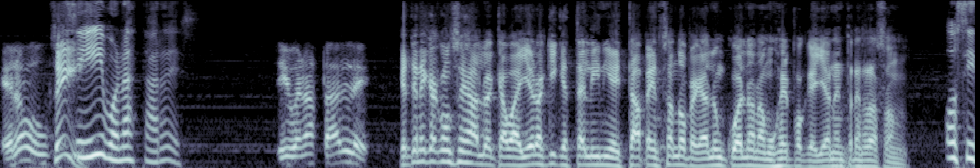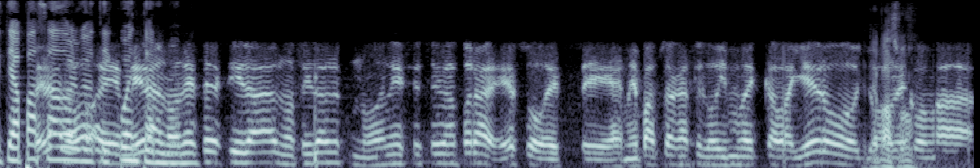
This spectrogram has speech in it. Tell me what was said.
Hello. Sí. Sí, buenas tardes. Sí, buenas tardes. ¿Qué tiene que aconsejarlo el caballero aquí que está en línea y está pensando pegarle un cuerno a una mujer porque ya no entra en razón? O si te ha pasado Mira, algo a ti, eh, mira, cuéntame. no necesidad, no necesidad, no necesidad para eso. Este, a mí me pasó casi lo mismo del caballero. ¿Qué Yo pasó? hablé con la,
